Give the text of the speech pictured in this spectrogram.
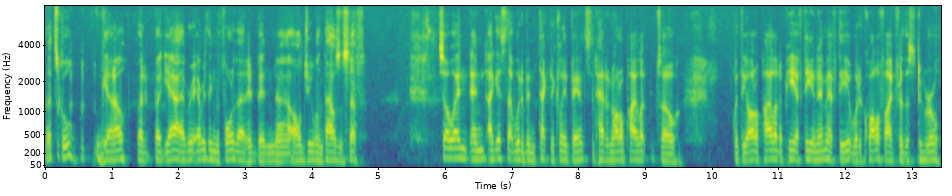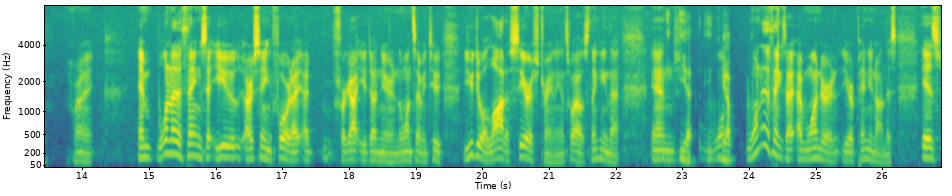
That's cool, you know. But but yeah, every, everything before that had been uh, all G1000 stuff. So and and I guess that would have been technically advanced. It had an autopilot. So with the autopilot, a PFD and MFD, it would have qualified for this new rule. Right. And one of the things that you are seeing forward, I, I forgot you done here in the 172. You do a lot of Cirrus training. That's why I was thinking that. And yeah, one, yep. one of the things I, I wonder your opinion on this is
